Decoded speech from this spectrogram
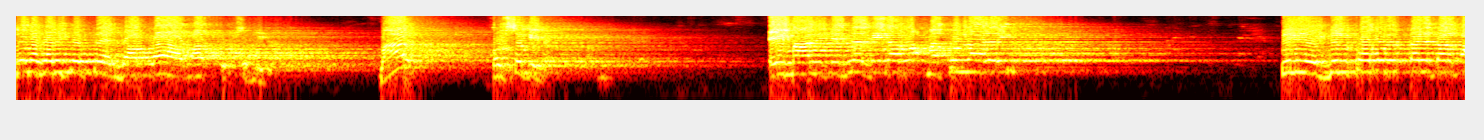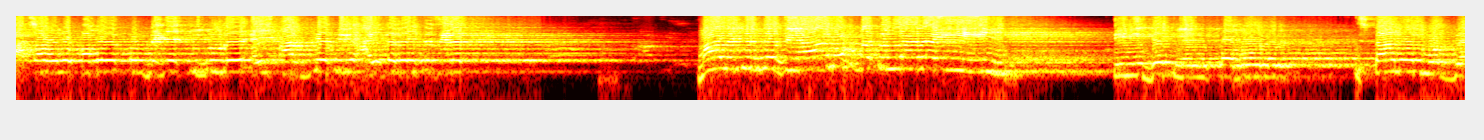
জোগাজারি করতেন যে আল্লাহ মাফ করছ কিনা মাফ করছ কিনা এই মালিক ইবনে দিনার রহমাতুল্লাহ আলাইহি। তিনি একদিন কবরের স্থানে তার বাসা হলো কবরের কোন থেকে একটু দূরে, এই পাশ দিয়ে তিনি হাইতে যাইতেছিলেন। মালিক ইবনে দিনার রহমাতুল্লাহ আলাইহি, তিনি দেখলেন কবরের স্থানের মধ্যে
